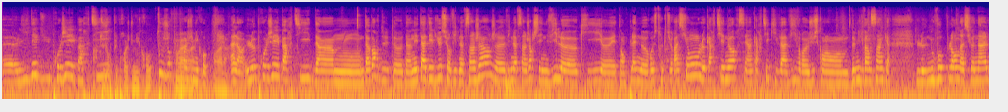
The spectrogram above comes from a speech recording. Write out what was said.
euh, l'idée du projet est partie. Ah, toujours plus proche du micro. Toujours plus proche du micro. Alors, le projet est parti d'abord d'un état des lieux sur Villeneuve-Saint-Georges. Euh, Villeneuve-Saint-Georges, c'est une ville euh, qui est en pleine restructuration. Le quartier nord, c'est un quartier qui va vivre jusqu'en 2025 le nouveau plan national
